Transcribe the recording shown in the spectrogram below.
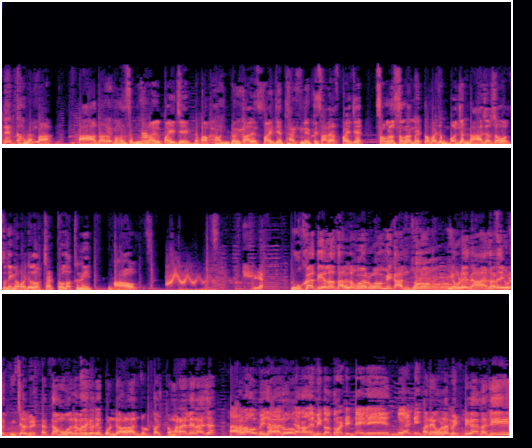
दहा हजारापर्यंत मोबाईल पाहिजे. कॉलेज पाहिजे फॅसिलिटी साध्याच पाहिजे. सगळं सगळं भेटलं पाहिजे. बजेट दहा हजारच्या वरचं निघलं पाहिजे. लक्षात ठेवला तुम्ही. भाव. धोक्यात गेला चाललं मग मी काम सोडू एवढे दहा हजार एवढे फीचर भेटतात का मोबाईल मध्ये घरी? कोणते हळांचून कस्टमर आले राजा. मी करतो अरे एवढं भेटते का कधी?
